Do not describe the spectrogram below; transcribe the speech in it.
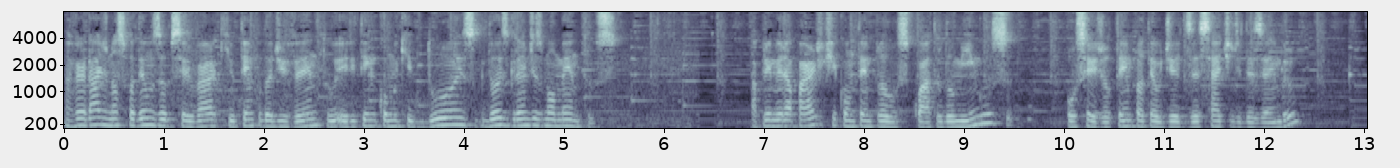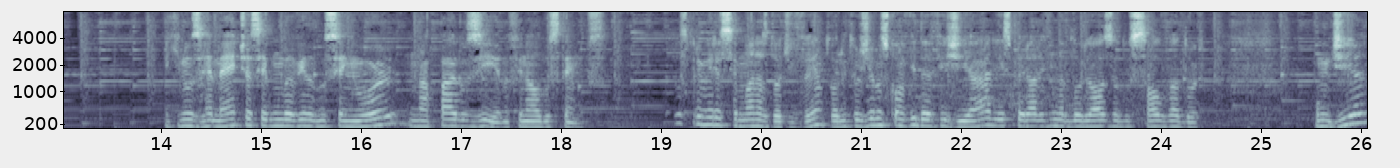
Na verdade, nós podemos observar que o tempo do advento ele tem como que dois, dois grandes momentos. A primeira parte, que contempla os quatro domingos, ou seja, o tempo até o dia 17 de dezembro, e que nos remete à segunda vinda do Senhor na parousia, no final dos tempos. Nas primeiras semanas do Advento, a liturgia nos convida a vigiar e esperar a vinda gloriosa do Salvador. Um dia,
